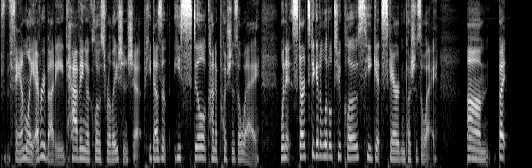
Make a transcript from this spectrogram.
family, everybody having a close relationship. He doesn't, he still kind of pushes away. When it starts to get a little too close, he gets scared and pushes away. Um, but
